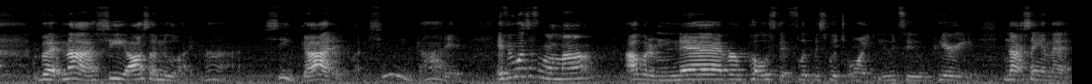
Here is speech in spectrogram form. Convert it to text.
but nah, she also knew like, nah, she got it. Like, she got it. If it wasn't for my mom, I would have never posted Flip the Switch on YouTube, period. Not saying that,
